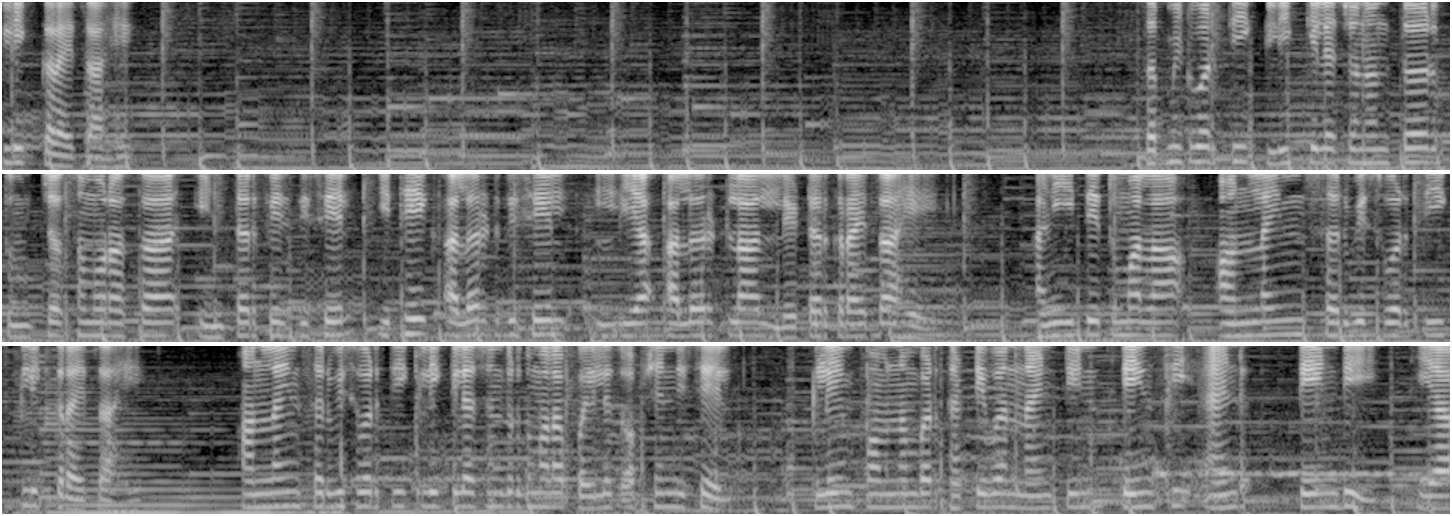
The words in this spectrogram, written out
क्लिक करायचं आहे. सबमिटवरती क्लिक केल्याच्यानंतर तुमच्यासमोर असा इंटरफेस दिसेल. इथे एक अलर्ट दिसेल. या अलर्टला लेटर करायचा आहे. आणि इथे तुम्हाला ऑनलाईन सर्व्हिसवरती क्लिक करायचं आहे. ऑनलाईन सर्व्हिसवरती क्लिक केल्याच्यानंतर तुम्हाला पहिलेच ऑप्शन दिसेल. Claim form number thirty one nineteen ten C and ten D या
